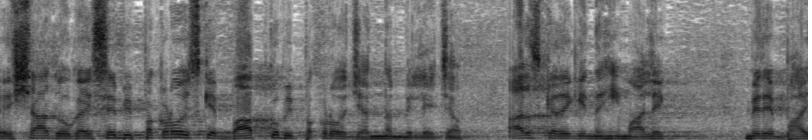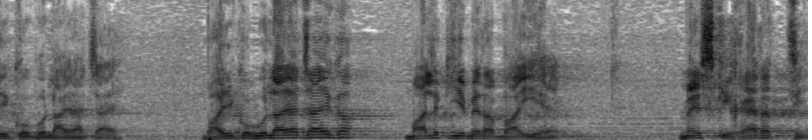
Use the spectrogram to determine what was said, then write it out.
इर्शाद होगा, इसे भी पकड़ो, इसके बाप को भी पकड़ो, जहन्नम में ले जाओ। अर्ज़ करेगी नहीं मालिक, मेरे भाई को बुलाया जाए। भाई को बुलाया जाएगा? मालिक, ये मेरा भाई है। मैं इसकी गैरत थी।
